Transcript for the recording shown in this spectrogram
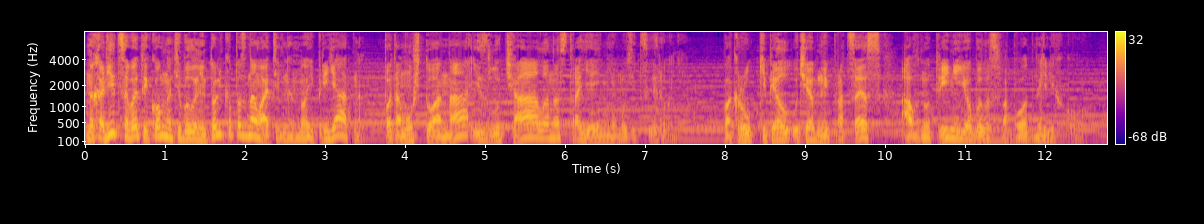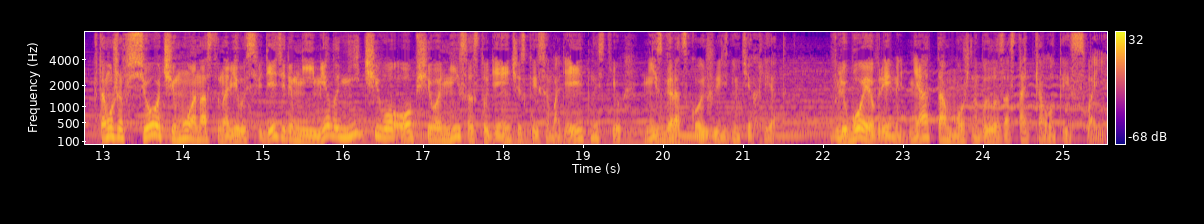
Находиться в этой комнате было не только познавательно, но и приятно, потому что она излучала настроение музицирования. Вокруг кипел учебный процесс, а внутри нее было свободно и легко. К тому же все, чему она становилась свидетелем, не имело ничего общего ни со студенческой самодеятельностью, ни с городской жизнью тех лет. В любое время дня там можно было застать кого-то из своих.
